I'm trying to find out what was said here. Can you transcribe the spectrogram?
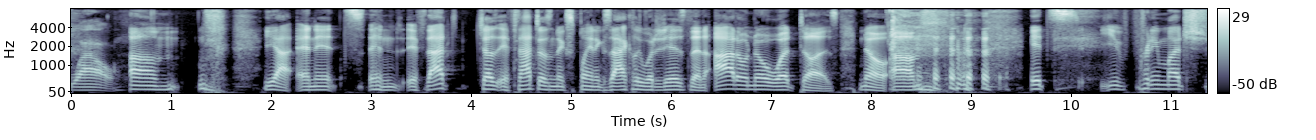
wow. um yeah, and it's and if that if that doesn't explain exactly what it is, then I don't know what does. No, um it's you pretty much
